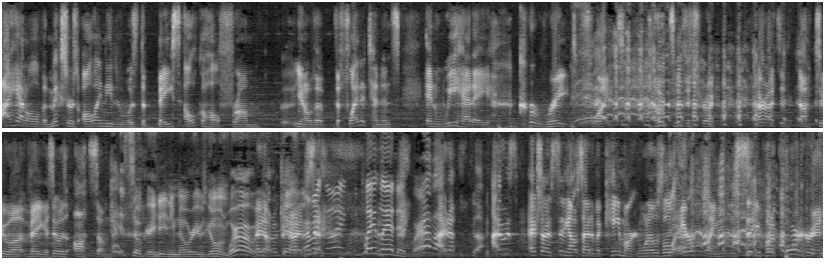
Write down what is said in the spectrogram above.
I had all the mixers. All I needed was the base alcohol from, you know, the the flight attendants, and we had a great flight out to Detroit or out to out to uh, Vegas. It was awesome. It's so great. He didn't even know where he was going. Where are we? I I, don't care. Where am I going? The plane landed. Where am I I? know. I was actually I was sitting outside of a Kmart in one of those little airplanes that you put a quarter in.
